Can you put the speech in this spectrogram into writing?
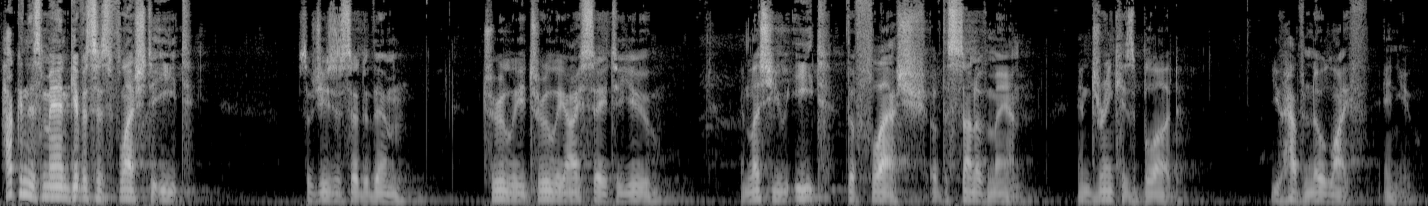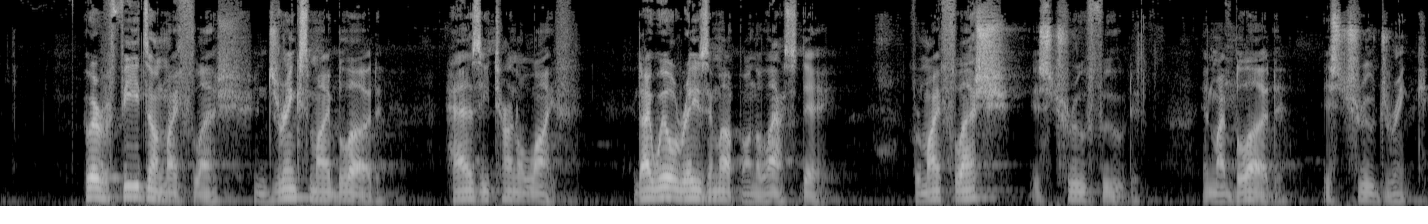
How can this man give us his flesh to eat? So Jesus said to them, Truly, truly, I say to you, unless you eat the flesh of the Son of Man and drink his blood, you have no life in you. Whoever feeds on my flesh and drinks my blood has eternal life, and I will raise him up on the last day. For my flesh is true food, and my blood is true drink.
